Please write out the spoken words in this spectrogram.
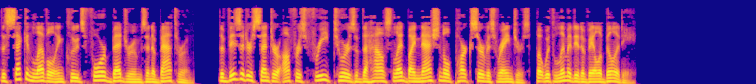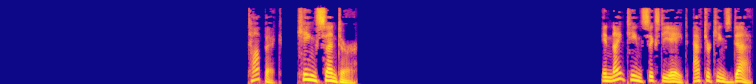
The second level includes four bedrooms and a bathroom. The visitor center offers free tours of the house led by National Park Service rangers, but with limited availability. King Center In 1968, after King's death,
